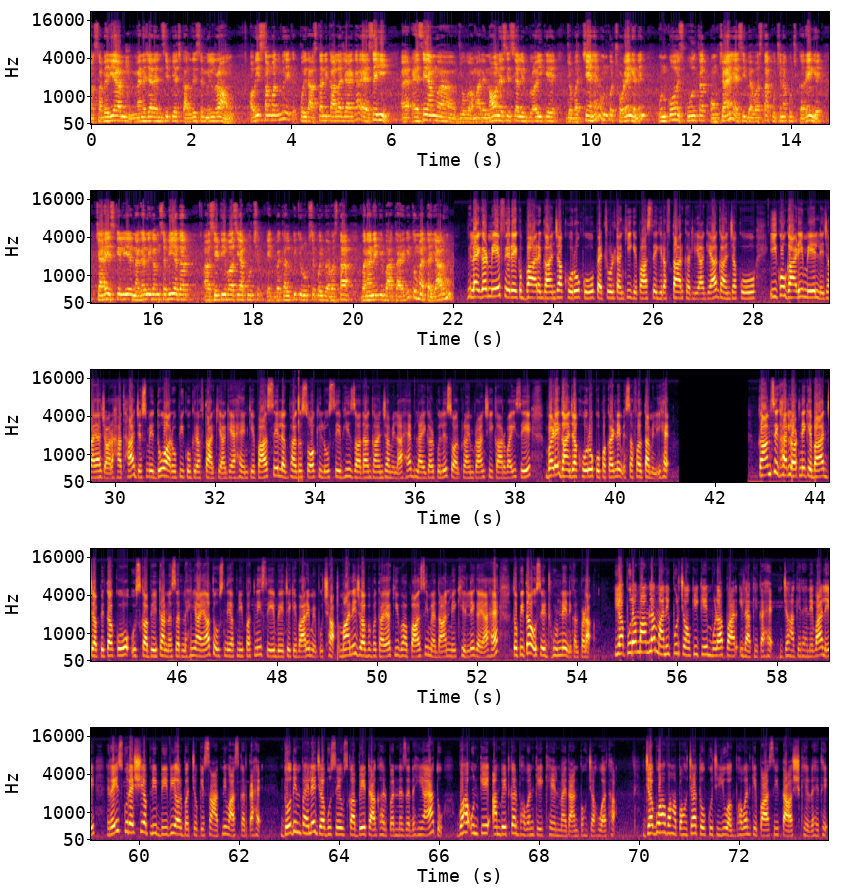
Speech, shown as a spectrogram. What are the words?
सवेरिया मैनेजर एन एनसीपीएच कालरी से मिल रहा हूँ और इस संबंध में एक कोई रास्ता निकाला जाएगा। ऐसे ही आ, ऐसे हम जो हमारे नॉन एसेंशियल एम्प्लॉय के जो बच्चे हैं उनको छोड़ेंगे नहीं। उनको स्कूल तक पहुंचाएँ ऐसी व्यवस्था कुछ ना कुछ करेंगे। चाहे इसके लिए नगर निगम से भी अगर सिटी बस या कुछ एक वैकल्पिक रूप से कोई व्यवस्था बनाने की बात आएगी तो मैं तैयार हूँ। भिलाईगढ़ में फिर एक बार गांजाखोरों को पेट्रोल टंकी के पास से गिरफ़्तार कर लिया गया। गांजा को इको गाड़ी में ले जाया जा रहा था, जिसमें दो आरोपी को गिरफ़्तार किया गया है। इनके पास से लगभग 100 किलो से भी ज़्यादा गांजा मिला है। भिलाईगढ़ पुलिस और क्राइम ब्रांच की कार्रवाई से बड़े गांजाखोरों को पकड़ने में सफलता मिली है। काम से घर लौटने के बाद जब पिता को उसका बेटा नज़र नहीं आया तो उसने अपनी पत्नी से बेटे के बारे में पूछा। माँ ने जब बताया कि वह पास ही मैदान में खेलने गया है तो पिता उसे ढूँढने निकल पड़ा। यह पूरा मामला मानिकपुर चौकी के मुड़ापार इलाके का है, जहाँ के रहने वाले रईस कुरैशी अपनी बीवी और बच्चों के साथ निवास करता है। दो दिन पहले जब उसे उसका बेटा घर पर नज़र नहीं आया तो वह उनके अंबेडकर भवन के खेल मैदान पहुँचा हुआ था। जब वह वहाँ पहुँचा तो कुछ युवक भवन के पास ही ताश खेल रहे थे।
